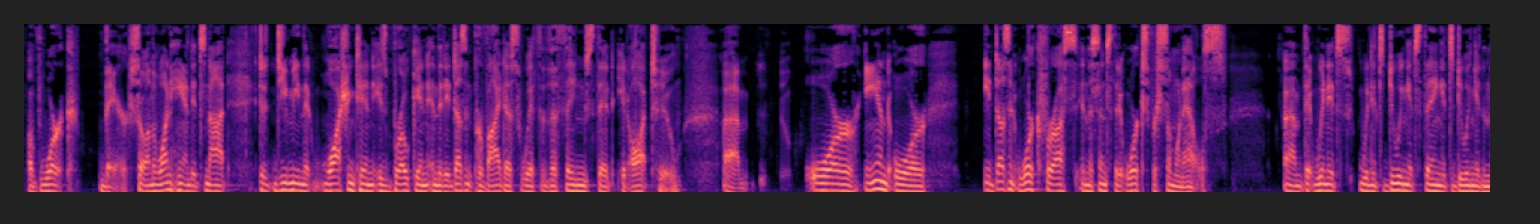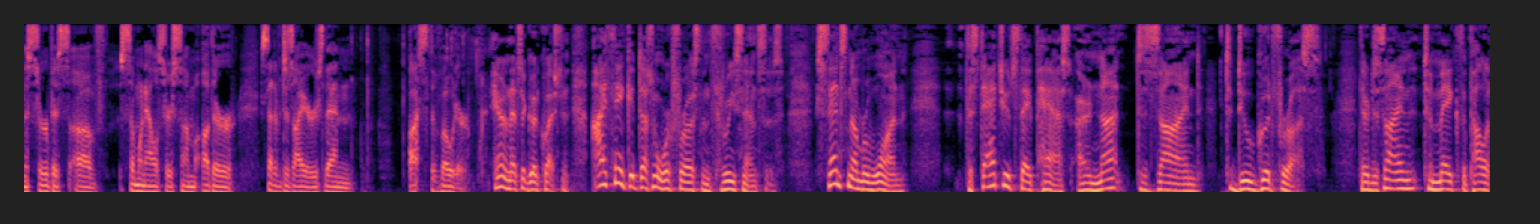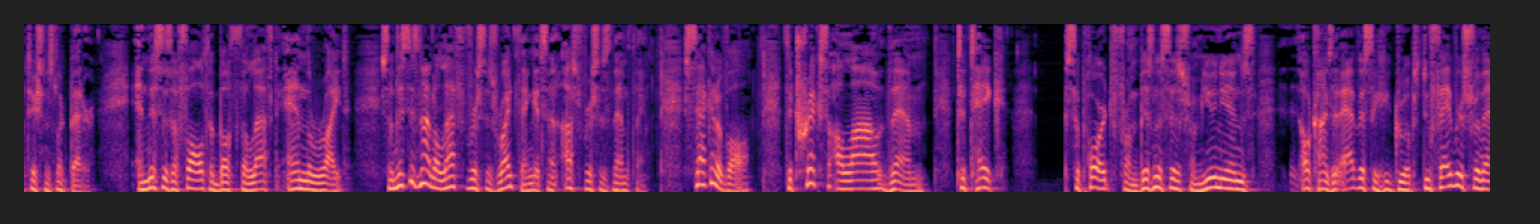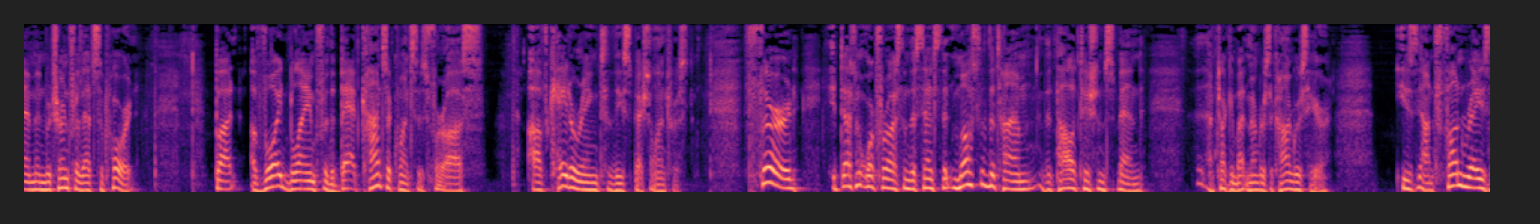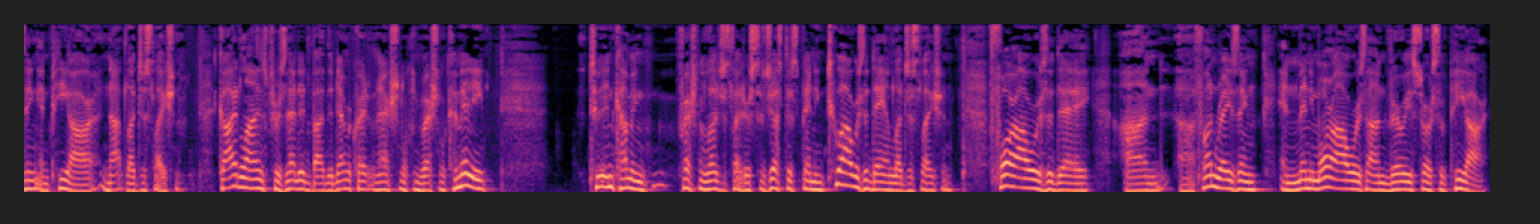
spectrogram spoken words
of work there. So on the one hand, it's not. Do, do, you mean that Washington is broken and that it doesn't provide us with the things that it ought to, um, or and or it doesn't work for us in the sense that it works for someone else. Um, that when it's when it's doing its thing, it's doing it in the service of someone else or some other set of desires than us, the voter? Aaron, that's a good question. I think it doesn't work for us in three senses. Sense number one, the statutes they pass are not designed to do good for us. They're designed to make the politicians look better. And this is a fault of both the left and the right. So this is not a left versus right thing. It's an us versus them thing. Second of all, the tricks allow them to take support from businesses, from unions, all kinds of advocacy groups, do favors for them in return for that support, but avoid blame for the bad consequences for us of catering to these special interests. Third, it doesn't work for us in the sense that most of the time that politicians spend, I'm talking about members of Congress here, is on fundraising and PR, not legislation. Guidelines presented by the Democratic National Congressional Committee to incoming freshman legislators suggested spending two hours a day on legislation, four hours a day on uh, fundraising, and many more hours on various sorts of PR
